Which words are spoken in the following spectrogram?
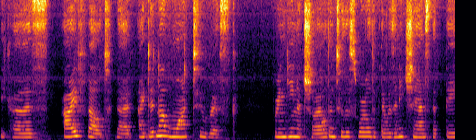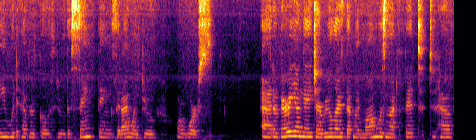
because I felt that I did not want to risk bringing a child into this world if there was any chance that they would ever go through the same things that I went through or worse. At a very young age, I realized that my mom was not fit to have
